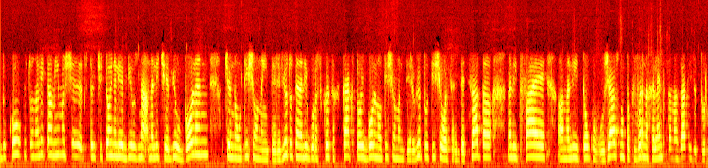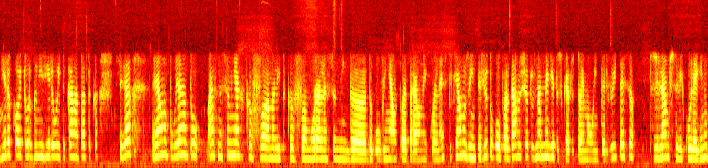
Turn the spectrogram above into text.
доколкото нали, там имаше, че той нали, е бил, нали, че е бил болен, че е отишъл на интервюто, те нали, го разкъсаха как той болен отишъл на интервюто, отишъл е сред децата, нали, това е нали, толкова ужасно, пък върнаха лентата назад и за турнира, който организирал и така нататък. Сега, реално погледнато, аз не съм някакъв нали, такъв морален съдник да, да го обвинявам кое е правилно и кое не. е. Специално за интервюто го оправдам, защото знам медията, с която той е имал интервю и те са, съжалявам, че са ви колеги, но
